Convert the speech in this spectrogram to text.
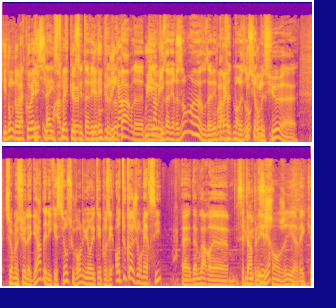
qui est donc dans la Et coalition là, il se avec que euh, c'est avec les vous que je Républicains. parle, Oui, mais, non, mais vous avez raison, hein, vous avez Ouais, parfaitement raison Donc- sur donc- Monsieur, euh, sur Monsieur Lagarde et les questions souvent lui ont été posées. En tout cas, je vous remercie euh, d'avoir euh, pu un plaisir. échanger avec.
